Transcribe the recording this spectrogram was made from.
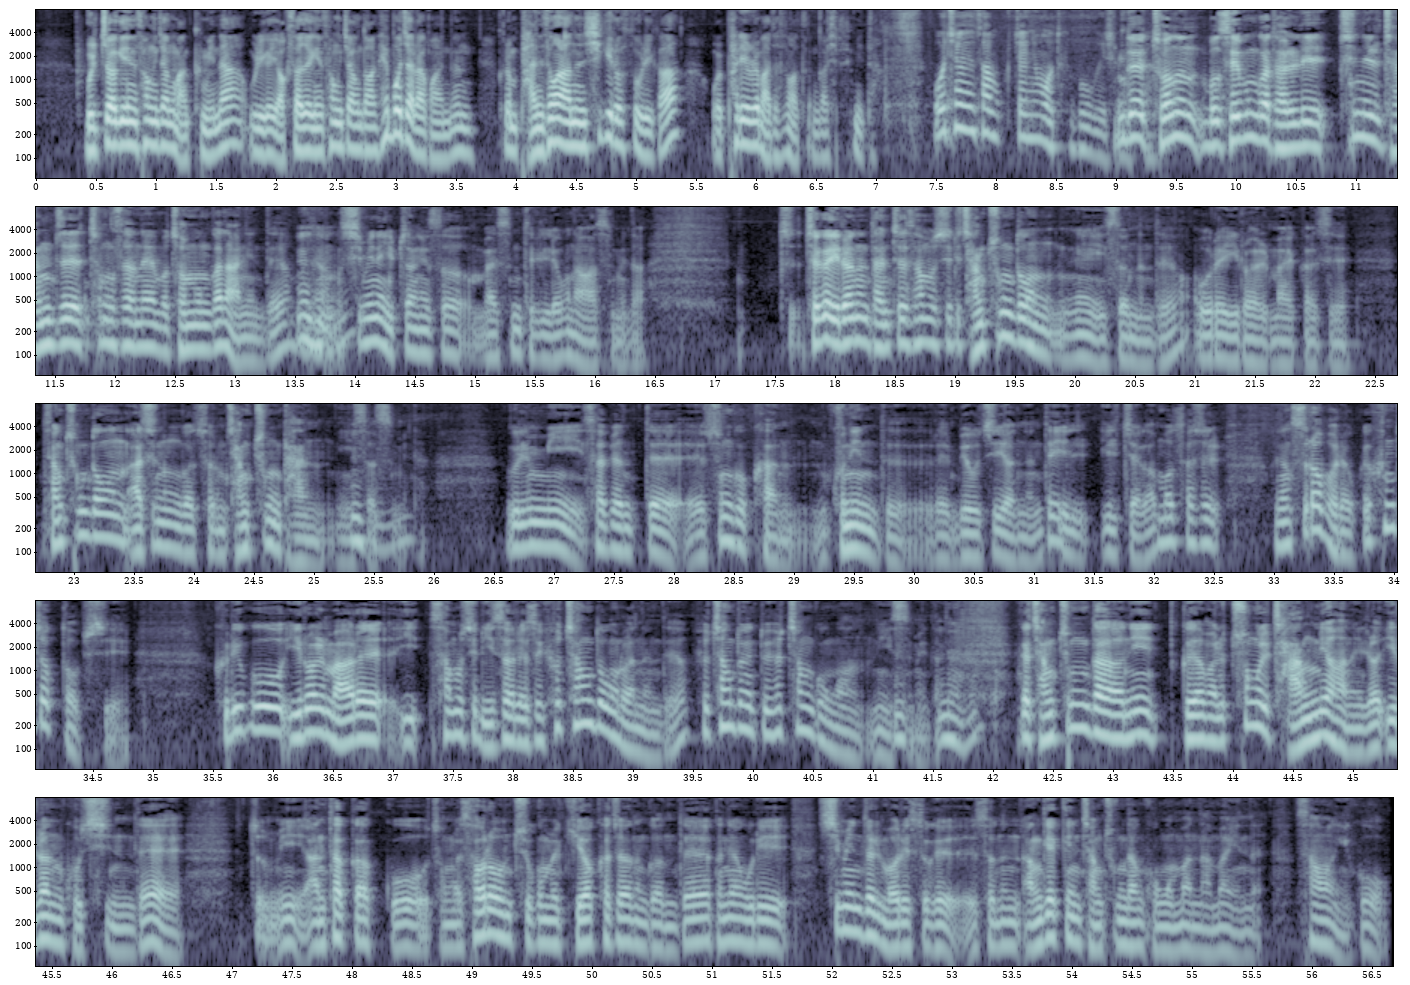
물적인 성장만큼이나 우리가 역사적인 성장도 한 해보자라고 하는 그런 반성을 하는 시기로서 우리가 올 8.15를 맞아서는 어떤가 싶습니다. 오창현 사무국장님은 어떻게 보고 계십니까? 근데 저는 뭐 세 분과 달리 친일 잔재 청산의 뭐 전문가는 아닌데요. 그냥 시민의 입장에서 말씀드리려고 나왔습니다. 제가 일하는 단체 사무실이 장충동에 있었는데요. 올해 1월 말까지. 장충동은 아시는 것처럼 장충단이 있었습니다. 을미 사변 때 순국한 군인들의 묘지였는데 일, 일제가 뭐 사실 그냥 쓸어버렸고요. 흔적도 없이. 그리고 1월 말에 이 사무실 이사를 해서 효창동으로 왔는데요. 효창동에 또 효창공원이 있습니다. 네. 그러니까 장충단이 그야말로 충을 장려하는 이런, 이런 곳인데 좀 이 안타깝고 정말 서러운 죽음을 기억하자는 건데 그냥 우리 시민들 머릿속에서는 안개 낀 장충단 공원만 남아 있는 상황이고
